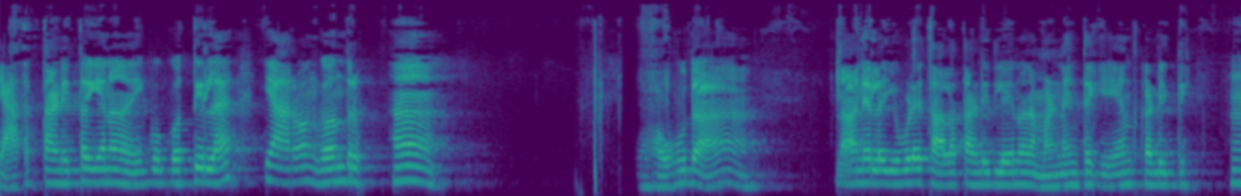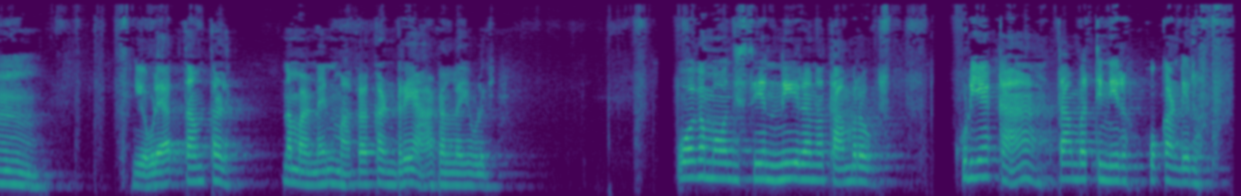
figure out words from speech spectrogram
ಯಾಕ ತಾಂಡಿತ್ತೋ ಏನೋ ನನಗೂ ಗೊತ್ತಿಲ್ಲ ಯಾರೋ ಹಂಗಂದ್ರು. ಹಾ. ಓ, ಹೌದಾ? ನಾನೆಲ್ಲ ಇವಳೇ ಸಾಲ ತಾಂಡಿದ್ಲೇನೋ ನಮ್ಮ ಅಣ್ಣನ ತೆಗೆ ಅಂದ್ಕೊಂಡಿದ್ದೆ. ಹ್ಮ್. ಇವಳೆ ಅಂತಾಳೆ ನಮ್ಮ ಅಣ್ಣನ ಮಗ ಕಂಡ್ರೆ ಆಗಲ್ಲ ಇವಳಿಗೆ. ಹೋಗಮ್ಮ ಒಂದಿಷ್ಟು ನೀರನ್ನ ತಾಂಬರೋಗು ಕುಡಿಯಕ್ಕ? ತಾಂಬತ್ತಿ ನೀರು ಹೋಗ್ಕೊಂಡಿರು.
